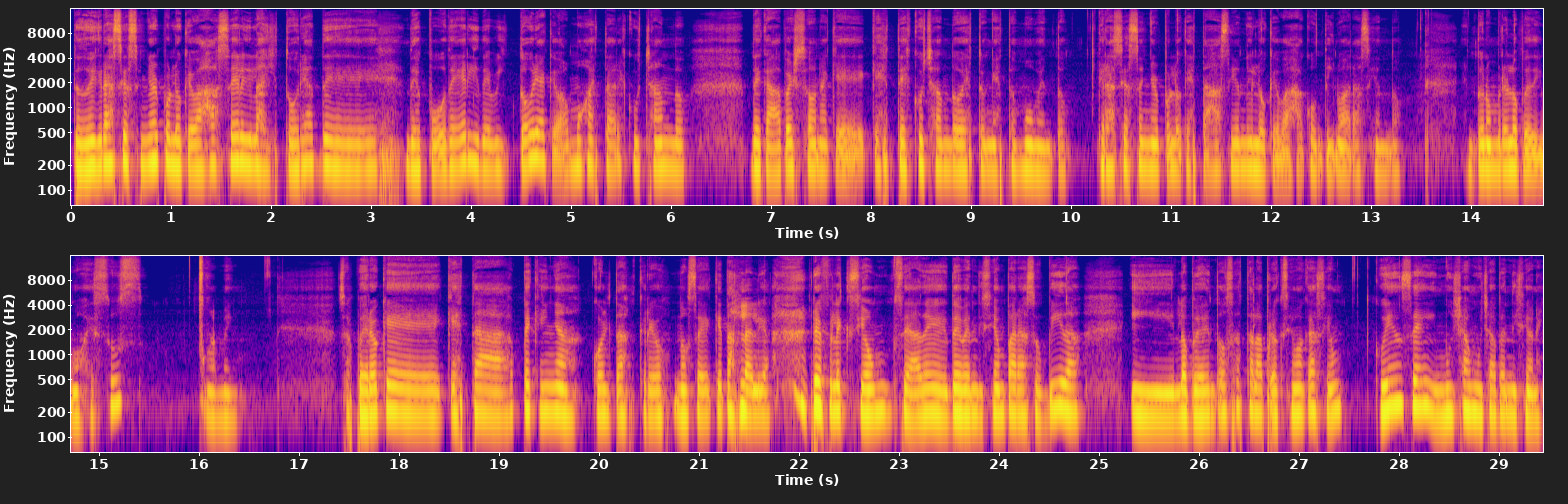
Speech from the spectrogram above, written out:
Te doy gracias, Señor, por lo que vas a hacer y las historias de, de poder y de victoria que vamos a estar escuchando de cada persona que, que esté escuchando esto en estos momentos. Gracias, Señor, por lo que estás haciendo y lo que vas a continuar haciendo. En tu nombre lo pedimos, Jesús. Amén espero que, esta pequeña, corta, creo, no sé qué tan larga, reflexión sea de, de bendición para su vida. Y los veo entonces hasta la próxima ocasión. Cuídense y muchas, muchas bendiciones.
